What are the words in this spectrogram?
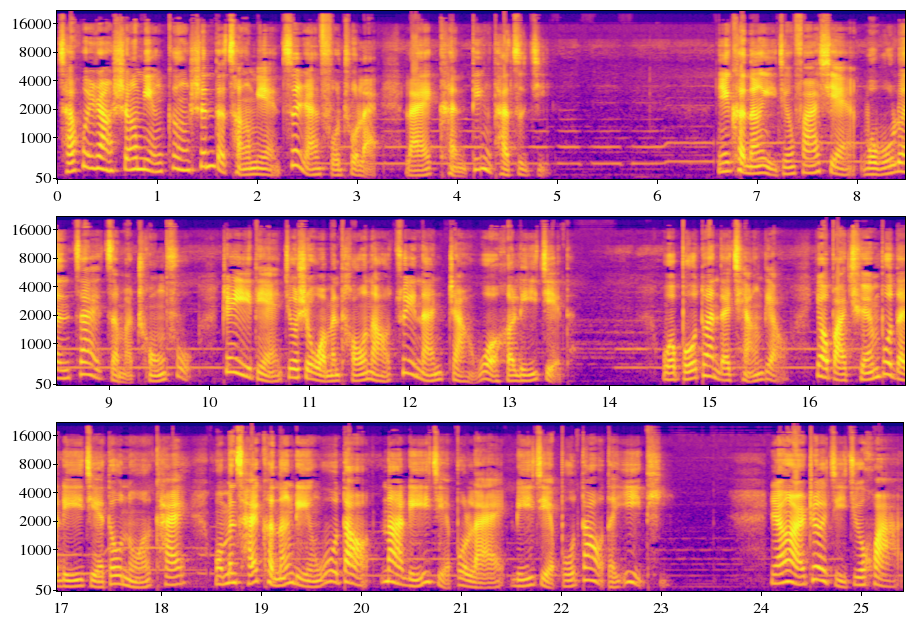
才会让生命更深的层面自然浮出来，来肯定他自己。你可能已经发现，我无论再怎么重复，这一点就是我们头脑最难掌握和理解的。我不断的强调，要把全部的理解都挪开，我们才可能领悟到那理解不来、理解不到的议题。然而这几句话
